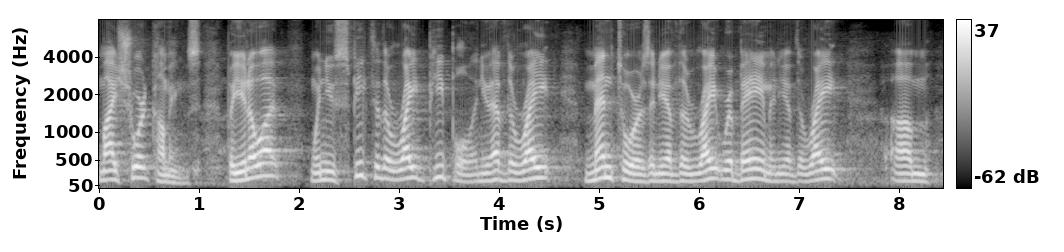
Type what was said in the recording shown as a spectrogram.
my shortcomings. But you know what? When you speak to the right people and you have the right mentors and you have the right rebbeim and you have the right um,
